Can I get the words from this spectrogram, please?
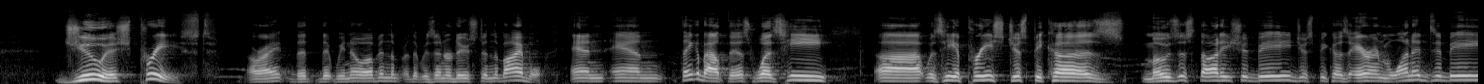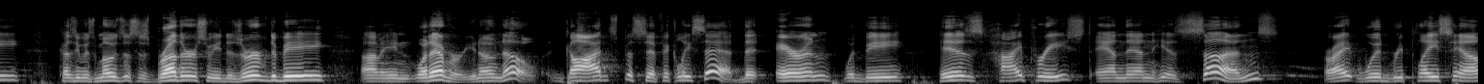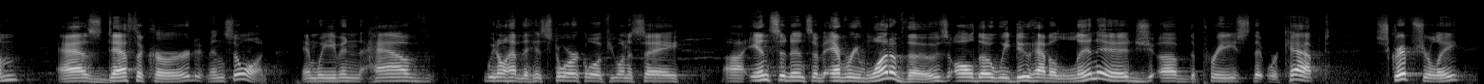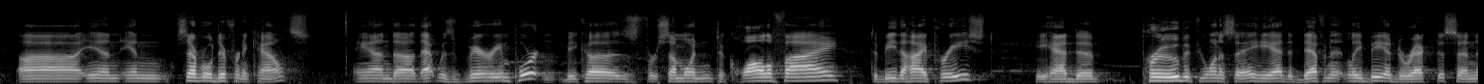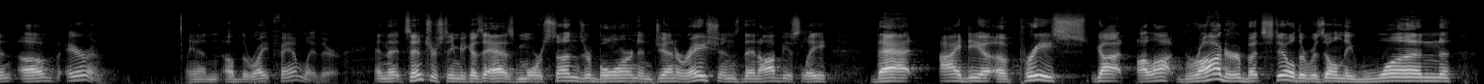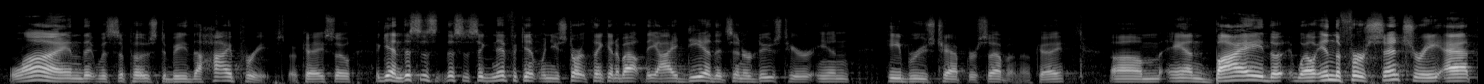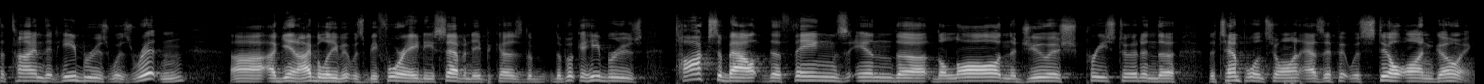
Jewish priest. All right, that, that we know of in the, that was introduced in the Bible. And and think about this: was he uh, was he a priest just because Moses thought he should be? Just because Aaron wanted to be? Because he was Moses' brother, so he deserved to be. I mean, whatever, you know. No, God specifically said that Aaron would be his high priest, and then his sons, right, would replace him as death occurred, and so on. And we even have, we don't have the historical, if you want to say, uh, incidents of every one of those, although we do have a lineage of the priests that were kept scripturally uh, in, in several different accounts. And uh, that was very important because for someone to qualify to be the high priest, he had to prove, if you want to say, he had to definitely be a direct descendant of Aaron and of the right family there. And that's interesting because as more sons are born and generations, then obviously that idea of priests got a lot broader, but still there was only one line that was supposed to be the high priest. Okay, so again, this is, this is significant when you start thinking about the idea that's introduced here in Hebrews chapter 7. Okay, um, and by the, well, in the first century, at the time that Hebrews was written, uh, again, I believe it was before AD 70 because the, the book of Hebrews talks about the things in the, the law and the Jewish priesthood and the, the temple and so on as if it was still ongoing.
